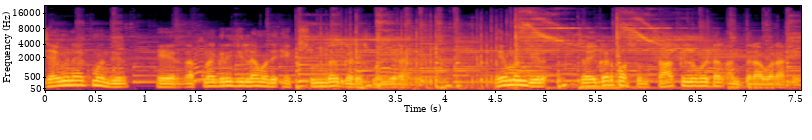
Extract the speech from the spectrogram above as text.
जयविनायक मंदिर हे रत्नागिरी जिल्ह्यामध्ये एक सुंदर गणेश मंदिर आहे. हे मंदिर जयगडपासून सहा किलोमीटर अंतरावर आहे.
